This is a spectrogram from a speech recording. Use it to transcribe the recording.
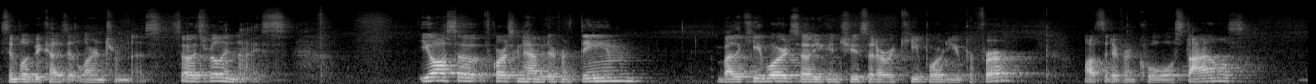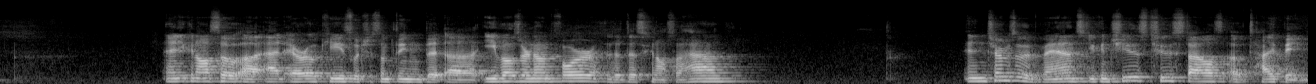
simply because it learns from this. So it's really nice. You also, of course, can have a different theme by the keyboard, so you can choose whatever keyboard you prefer. Lots of different cool styles. And you can also uh, add arrow keys, which is something that uh, EVOs are known for, that this can also have. In terms of advanced, you can choose two styles of typing,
